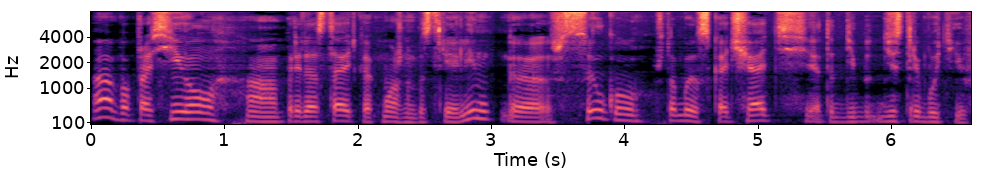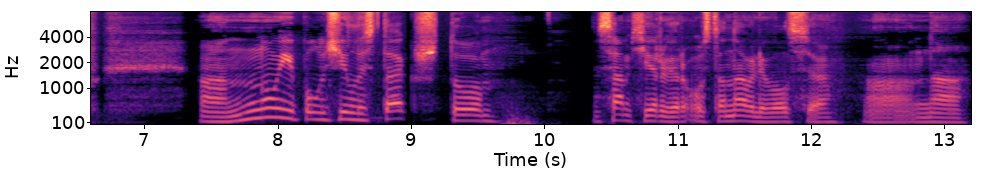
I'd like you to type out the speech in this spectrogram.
а попросил а, предоставить как можно быстрее линк, э, ссылку, чтобы скачать этот дистрибутив. А, ну и получилось так, что сам сервер устанавливался а, на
